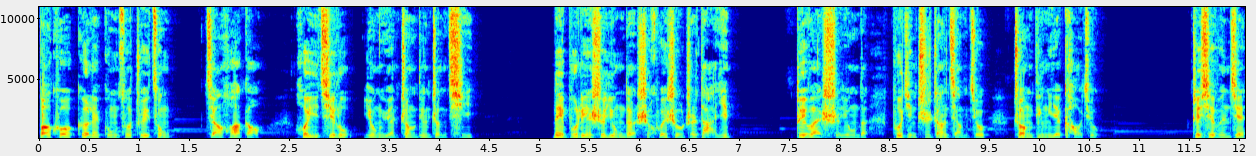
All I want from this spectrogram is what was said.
包括各类工作追踪、讲话稿、会议记录，永远装订整齐。内部临时用的是回收纸打印，对外使用的不仅纸张讲究，装订也考究。这些文件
